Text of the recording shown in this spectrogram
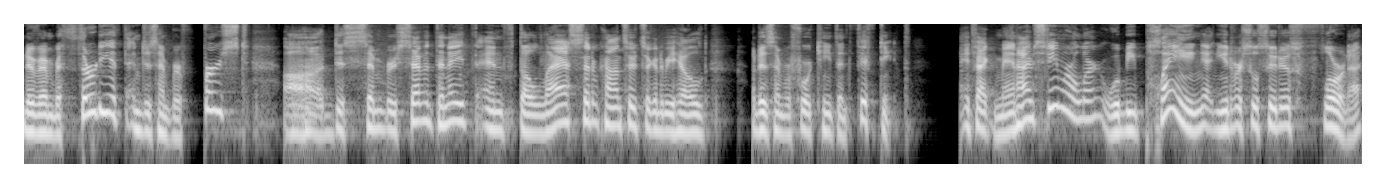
November 30th and December 1st, uh, December 7th and 8th, and the last set of concerts are going to be held on December 14th and 15th. In fact, Mannheim Steamroller will be playing at Universal Studios Florida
